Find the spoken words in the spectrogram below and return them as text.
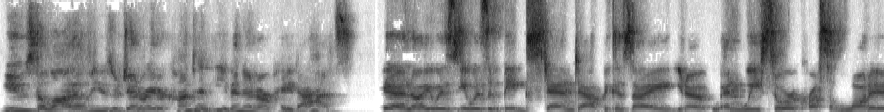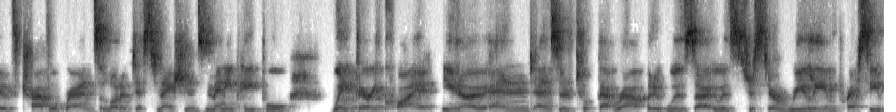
used a lot of user generator content even in our paid ads. Yeah, no, it was it was a big standout because I, you know, and we saw across a lot of travel brands, a lot of destinations, many people went very quiet, you know, and and sort of took that route. But it was uh, it was just a really impressive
